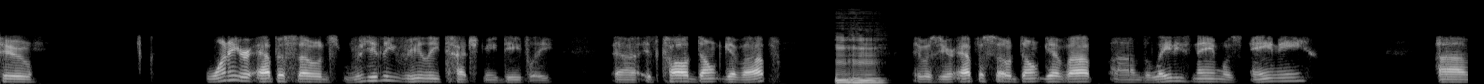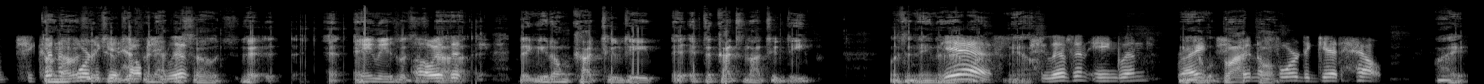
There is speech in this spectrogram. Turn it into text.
to one of your episodes really, really touched me deeply. Uh, it's called Don't Give Up. hmm It was your episode Don't Give Up. Um, the lady's name was Amy. Um, she couldn't Oh, those afford to get help. She different lived. episodes. The- uh, Amy's was Oh, is uh, it? that you don't cut too deep. If the cut's not too deep, what's the name of that? Yes, one? Yeah, she lives in England, right? she couldn't Blackpool. afford to get help. right.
